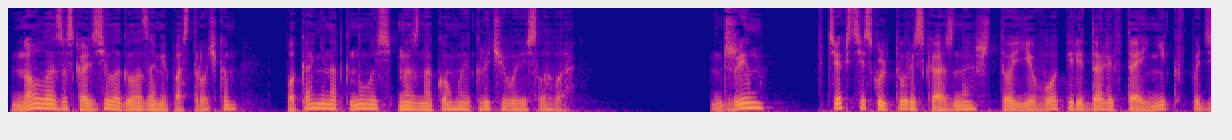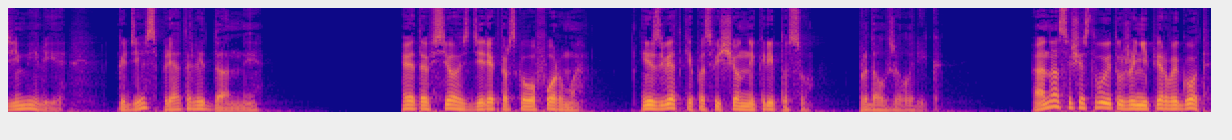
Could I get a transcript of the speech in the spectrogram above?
Нола заскользила глазами по строчкам, пока не наткнулась на знакомые ключевые слова. Джим, в тексте скульптуры сказано, что его передали в тайник в подземелье, где спрятали данные. «Это все с директорского форума, из ветки, посвященной Криптусу», — продолжал Рик. Она существует уже не первый год,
